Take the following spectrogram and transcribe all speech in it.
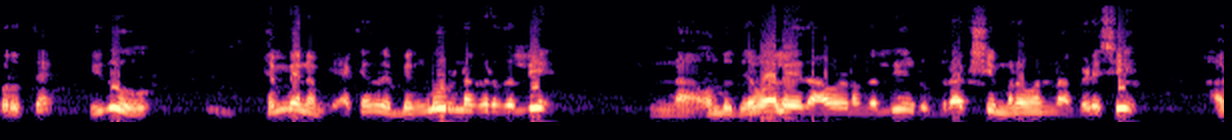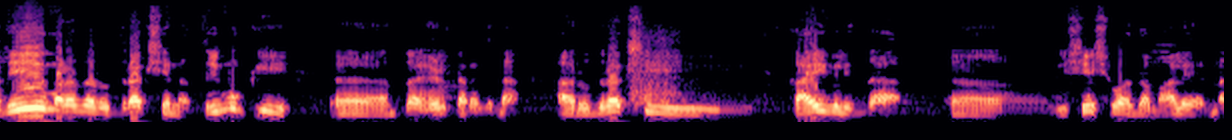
ಬರುತ್ತೆ. ಇದು ಹೆಮ್ಮೆ ನಮಗೆ. ಯಾಕೆಂದ್ರೆ ಬೆಂಗಳೂರು ನಗರದಲ್ಲಿ ಒಂದು ದೇವಾಲಯದ ಆವರಣದಲ್ಲಿ ರುದ್ರಾಕ್ಷಿ ಮರವನ್ನ ಬೆಳೆಸಿ ಅದೇ ಮರದ ರುದ್ರಾಕ್ಷಿಯನ್ನ ತ್ರಿಮುಖಿ ಅಂತ ಹೇಳ್ತಾರೆ ಅದನ್ನ. ಆ ರುದ್ರಾಕ್ಷಿ ಕಾಯಿಗಳಿಂದ ವಿಶೇಷವಾದ ಮಾಲೆಯನ್ನ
